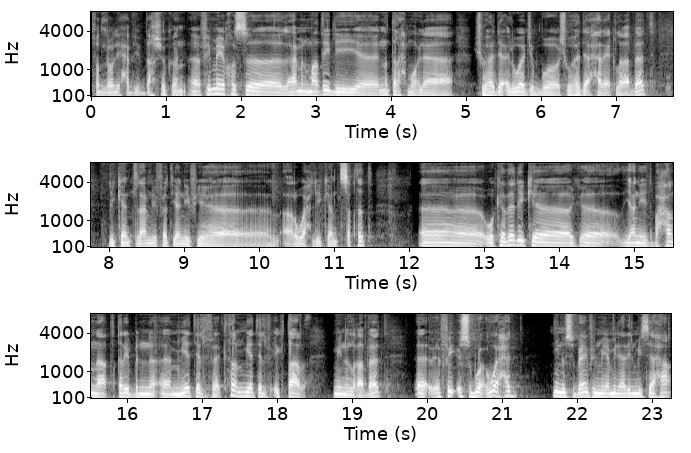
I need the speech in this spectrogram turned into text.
تفضلوا لي حبيب ده شكرا. آه، فيما يخص آه، العام الماضي اللي نترحموا على شهداء الواجب وشهداء حرائق الغابات اللي كانت العام اللي فات يعني فيها الأرواح اللي كانت سقطت. وكذلك يعني بحرنا تقريبا 100 ألف أكثر من 100 ألف إكتار من الغابات. آه، في أسبوع واحد 72% من هذه المساحة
